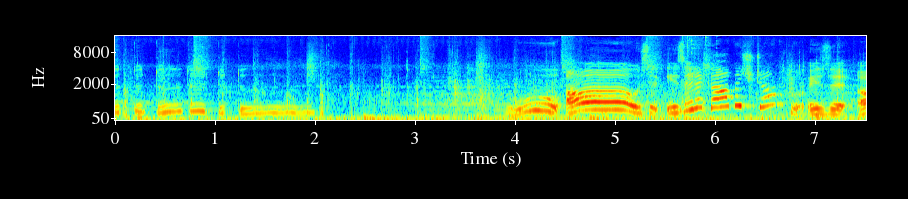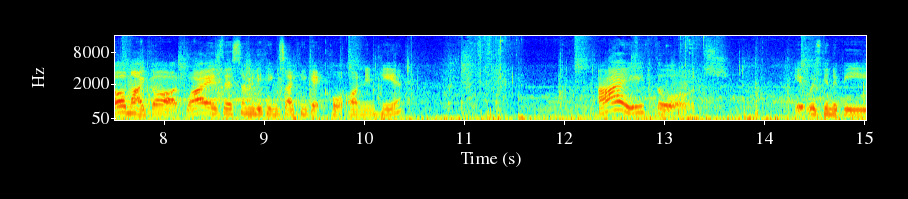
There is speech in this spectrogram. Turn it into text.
Do, do, do, do, do, do. Ooh, oh, so is it a garbage dump? Is it? Oh my god, why is there so many things I can get caught on in here? I thought it was gonna be...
